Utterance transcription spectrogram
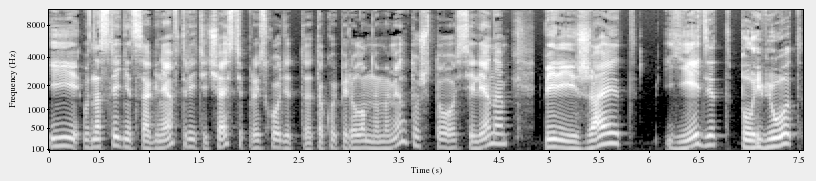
И в «Наследнице огня» в третьей части происходит такой переломный момент, то что Селена переезжает, едет, плывет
